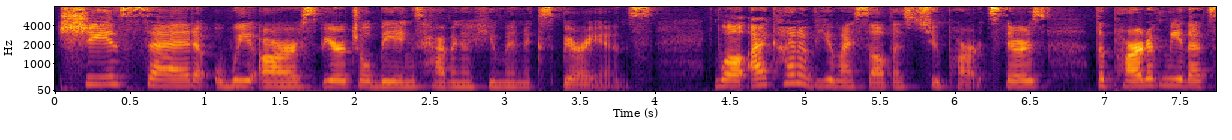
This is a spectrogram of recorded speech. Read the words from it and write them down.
she said, We are spiritual beings having a human experience. Well, I kind of view myself as two parts. There's the part of me that's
